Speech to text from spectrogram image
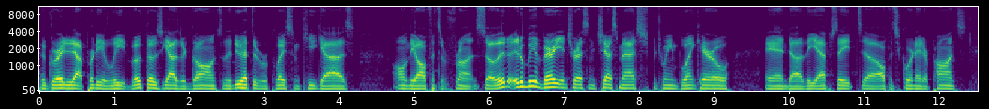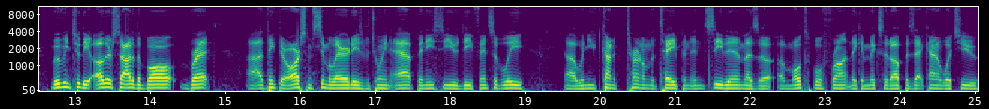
who graded out pretty elite. Both those guys are gone, so they do have to replace some key guys on the offensive front. So it, it'll be a very interesting chess match between Blake Harrell and uh, the App State uh, offensive coordinator Ponce. Moving to the other side of the ball, Brett, uh, I think there are some similarities between App and ECU defensively. Uh, when you kind of turn on the tape and, and see them as a, a, multiple front, they can mix it up. Is that kind of what you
